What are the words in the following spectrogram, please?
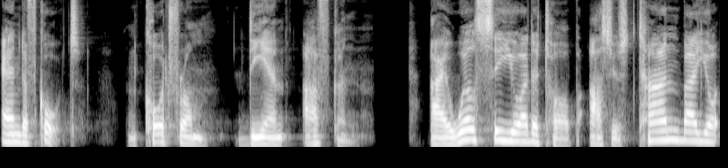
End of quote. And quote from Dean Alfange. I will see you at the top as you stand by your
